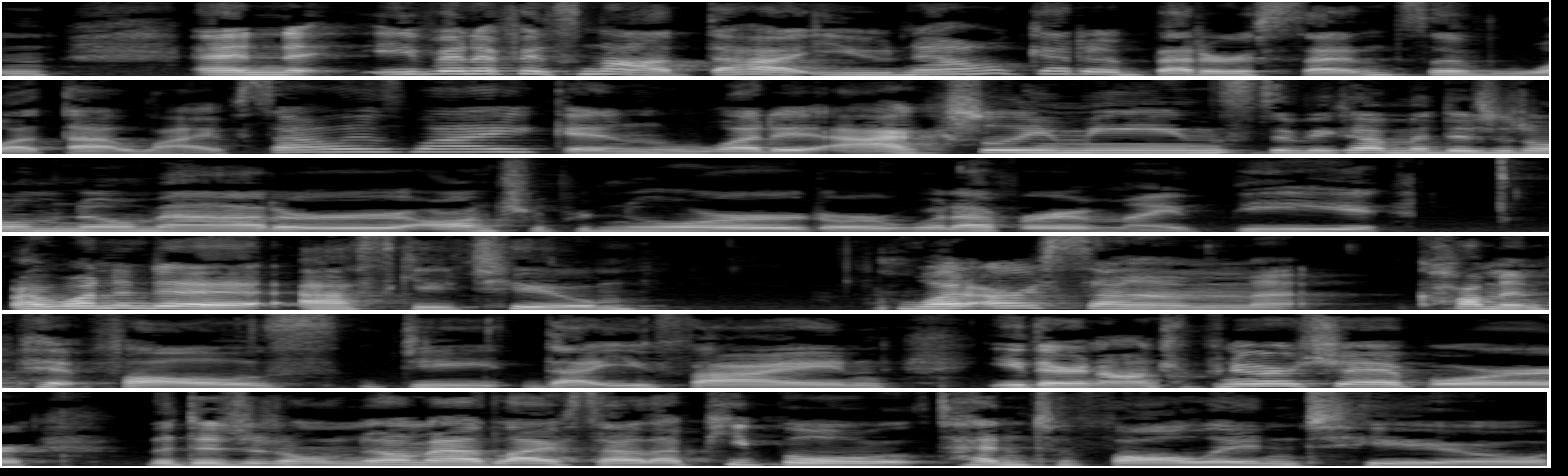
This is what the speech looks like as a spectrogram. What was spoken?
And and even if it's not that, you now get a better sense of what that lifestyle is like and what it actually means to become a digital nomad or entrepreneur or whatever it might be. I wanted to ask you too, what are some common pitfalls you, that you find either in entrepreneurship or the digital nomad lifestyle that people tend to fall into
